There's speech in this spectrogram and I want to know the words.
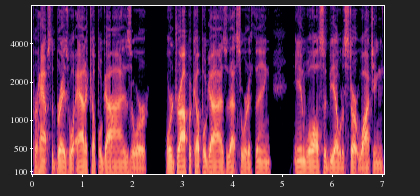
perhaps the Braves will add a couple guys or or drop a couple guys or that sort of thing. And we'll also be able to start watching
